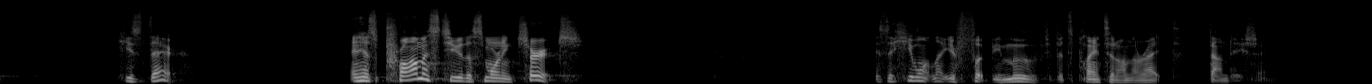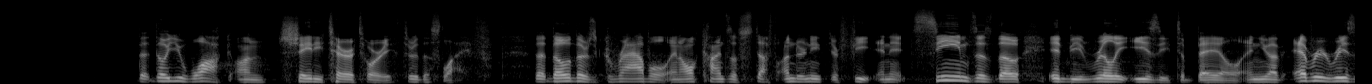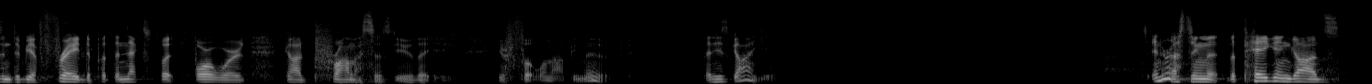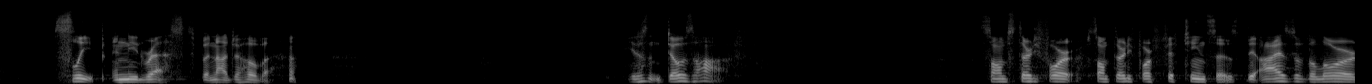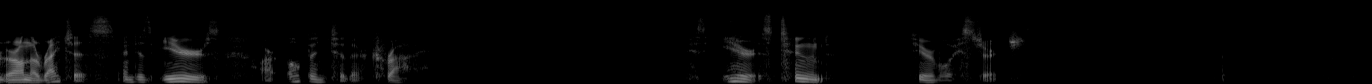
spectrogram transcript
He's there. And His promise to you this morning, church, is that He won't let your foot be moved if it's planted on the right foundation. That though you walk on shady territory through this life, that though there's gravel and all kinds of stuff underneath your feet, and it seems as though it'd be really easy to bail, and you have every reason to be afraid to put the next foot forward, God promises you that your foot will not be moved, that He's got you. It's interesting that the pagan gods sleep and need rest, but not Jehovah. he doesn't doze off. Psalms 34, Psalm 34, 15 says, The eyes of the Lord are on the righteous, and his ears are open to their cry. His ear is tuned your voice, church.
